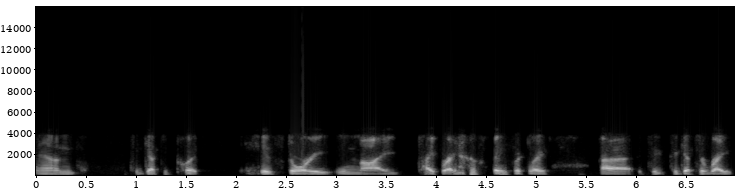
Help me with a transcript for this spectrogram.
and to get to put his story in my typewriter, basically, uh, to to get to write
